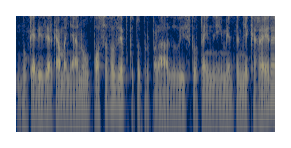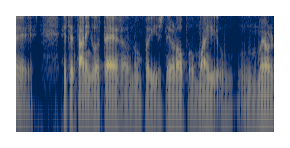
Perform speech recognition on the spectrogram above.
Não quer dizer que amanhã não o possa fazer, porque eu estou preparado. Isso que eu tenho em mente na minha carreira é, é tentar em Inglaterra num país da Europa o, o maior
